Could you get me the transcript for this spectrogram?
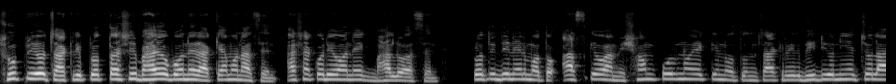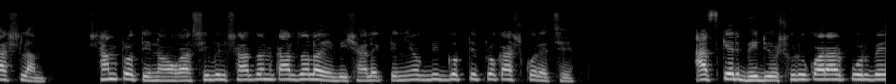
সুপ্রিয় চাকরি প্রত্যাশী ভাই ও বোনেরা, কেমন আছেন? আশা করি অনেক ভালো আছেন। প্রতিদিনের মতো আজকেও আমি সম্পূর্ণ একটি নতুন চাকরির ভিডিও নিয়ে চলে আসলাম। সম্প্রতি নওগাঁ সিভিল সার্জন কার্যালয়ে বিশাল একটি নিয়োগ বিজ্ঞপ্তি প্রকাশ করেছে। আজকের ভিডিও শুরু করার পূর্বে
